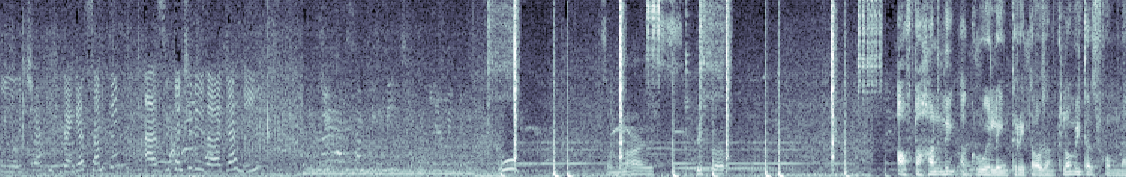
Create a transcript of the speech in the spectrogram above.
to check if we can get something. As we continue with our journey, do you have something meat here with you? woo! Some nice pizza. After handling a grueling 3,000 kilometers from uh,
